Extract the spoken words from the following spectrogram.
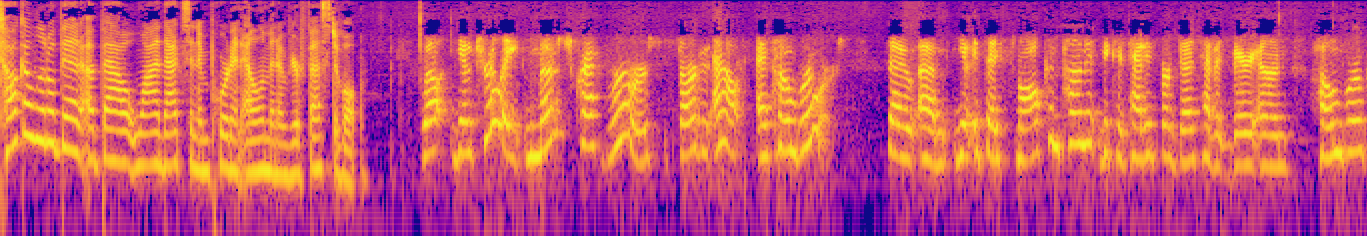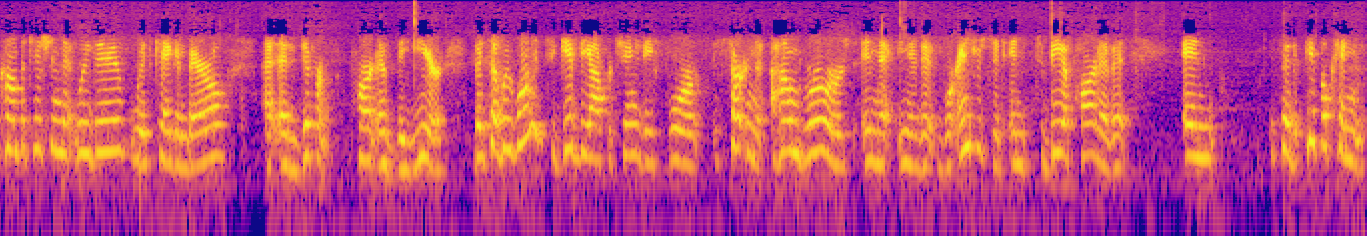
talk a little bit about why that's an important element of your festival. Well, you know, truly, most craft brewers started out as home brewers. So, um, you know, it's a small component because Hattiesburg does have its very own homebrew competition that we do with Keg and Barrel at, at a different part of the year. But so we wanted to give the opportunity for certain home brewers in that you know that were interested in to be a part of it, and so that people can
